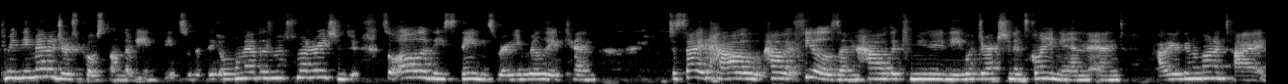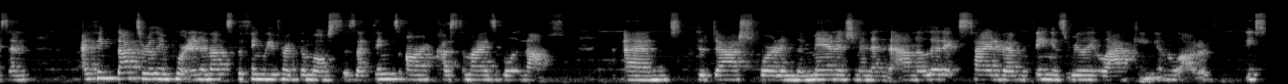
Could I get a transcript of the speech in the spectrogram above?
community managers post on the main feed so that they don't have as much moderation to so all of these things where you really can decide how how it feels and how the community what direction it's going in and how you're going to monetize and i think that's really important and that's the thing we've heard the most is that things aren't customizable enough and the dashboard and the management and the analytics side of everything is really lacking in a lot of these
